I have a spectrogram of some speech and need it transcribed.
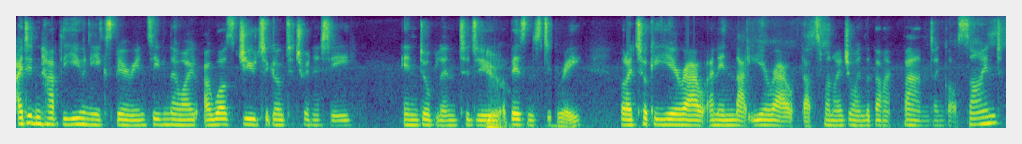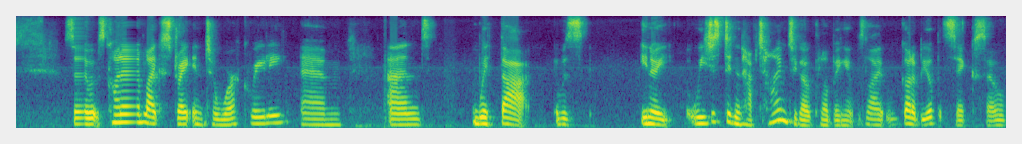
I didn't have the uni experience, even though I, I was due to go to Trinity in Dublin to do Yeah. a business degree. But I took a year out, and in that year out, that's when I joined the band and got signed. So it was kind of like straight into work, really. Um, and with that, it was, you know, we just didn't have time to go clubbing. It was like, we've got to be up at six. So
